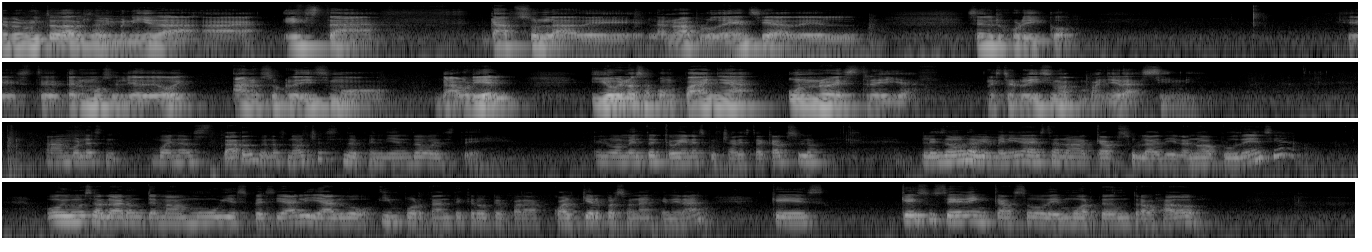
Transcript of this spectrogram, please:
Me permito darles la bienvenida a esta cápsula de la nueva prudencia del Centro Jurídico. Este, tenemos el día de hoy a nuestro queridísimo Gabriel y hoy nos acompaña una nueva estrella, nuestra queridísima compañera Cindy. Ah, buenas, buenas tardes, buenas noches, dependiendo este el momento en que vayan a escuchar esta cápsula. Les damos la bienvenida a esta nueva cápsula de la nueva prudencia. Hoy vamos a hablar un tema muy especial y algo importante creo que para cualquier persona en general, que es qué sucede en caso de muerte de un trabajador.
